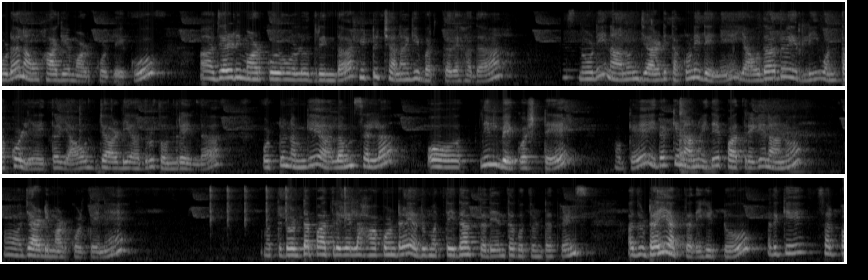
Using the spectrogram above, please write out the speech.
ಕೂಡ ನಾವು ಹಾಗೆ ಮಾಡ್ಕೊಳ್ಬೇಕು. ಜರಡಿ ಮಾಡ್ಕೊಳ್ಳೋದ್ರಿಂದ ಹಿಟ್ಟು ಚೆನ್ನಾಗಿ ಬರ್ತದೆ ಹದ. ನೋಡಿ ನಾನೊಂದು ಜಾರಡಿ ತಗೊಂಡಿದ್ದೇನೆ ಯಾವುದಾದ್ರೂ ಇರಲಿ, ಒಂದು ತಗೊಳ್ಳಿ ಆಯಿತಾ? ಯಾವ ಜಾರಡಿ ಆದರೂ ತೊಂದರೆ ಇಲ್ಲ. ಒಟ್ಟು ನಮಗೆ ಆ ಲಮ್ಸ್ ಎಲ್ಲ ನಿಲ್ಲಬೇಕು ಅಷ್ಟೇ. ಓಕೆ, ಇದಕ್ಕೆ ನಾನು ಇದೇ ಪಾತ್ರೆಗೆ ನಾನು ಜಾಡಿ ಮಾಡ್ಕೊಳ್ತೇನೆ. ಮತ್ತು ದೊಡ್ಡ ಪಾತ್ರೆಗೆಲ್ಲ ಹಾಕೊಂಡ್ರೆ ಅದು ಮತ್ತೆ ಇದಾಗ್ತದೆ ಅಂತ ಗೊತ್ತುಂಟ ಫ್ರೆಂಡ್ಸ್ ಅದು ಡ್ರೈ ಆಗ್ತದೆ ಹಿಟ್ಟು. ಅದಕ್ಕೆ ಸ್ವಲ್ಪ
